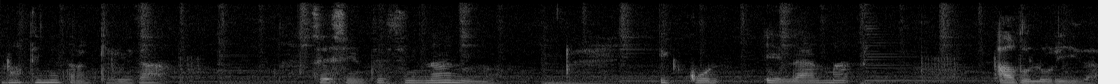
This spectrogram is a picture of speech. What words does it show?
no tiene tranquilidad. Se siente sin ánimo y con el alma adolorida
